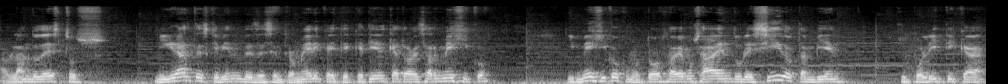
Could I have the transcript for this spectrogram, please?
hablando de estos migrantes que vienen desde Centroamérica y que tienen que atravesar México, y México, como todos sabemos, ha endurecido también su política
